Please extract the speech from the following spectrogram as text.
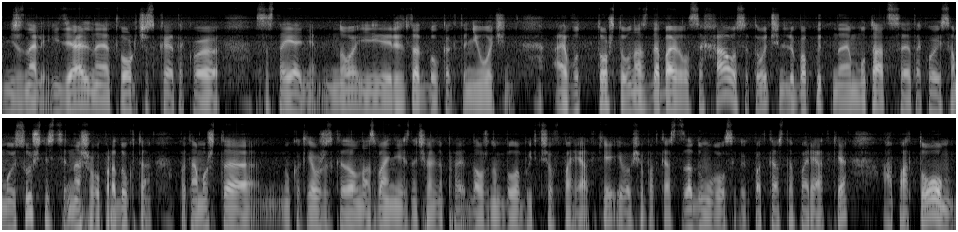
не, знали. Идеальное творческое такое состояние, но и результат был как-то не очень. А вот то, что у нас добавился хаос, это очень любопытная мутация такой самой сущности нашего продукта, потому что, ну, как я уже сказал, название изначально должно было быть «Все в порядке», и вообще подкаст задумывался как подкаст о порядке, а потом,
